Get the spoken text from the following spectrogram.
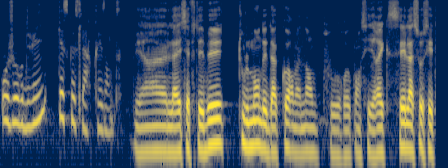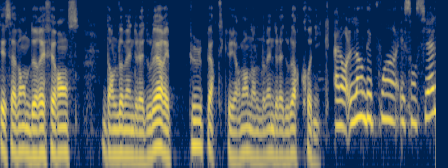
aujourd'hui, qu'est-ce que cela représente? Bien, La SFTB, tout le monde est d'accord maintenant pour considérer que c'est la société savante de référence dans le domaine de la douleur et plus particulièrement dans le domaine de la douleur chronique. Alors l'un des points essentiels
